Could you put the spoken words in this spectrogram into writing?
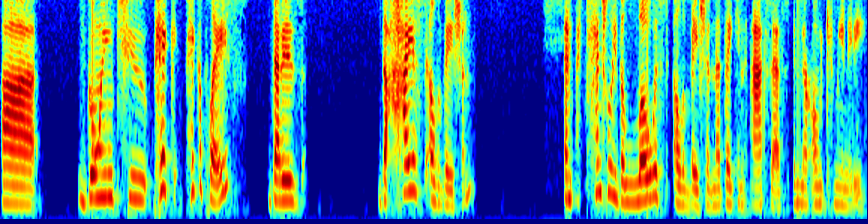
uh, going to pick pick a place that is the highest elevation and potentially the lowest elevation that they can access in their own community.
